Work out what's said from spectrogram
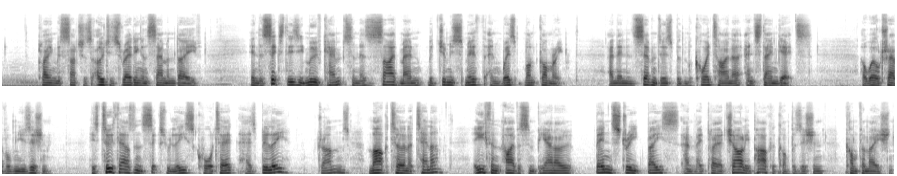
playing with such as Otis Redding and Sam and Dave. In the 60s, he moved camps and as a sideman with Jimmy Smith and Wes Montgomery, and then in the 70s with McCoy Tyner and Stan Getz, a well travelled musician. His 2006 release, Quartet, has Billy, drums, Mark Turner, tenor, Ethan Iverson, piano, Ben Street bass, and they play a Charlie Parker composition, Confirmation.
